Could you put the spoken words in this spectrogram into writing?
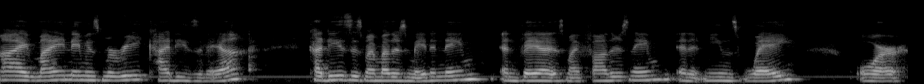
Hi, my name is Marie Cadiz Vea. Cadiz is my mother's maiden name and Vea is my father's name and it means way or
